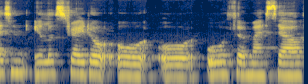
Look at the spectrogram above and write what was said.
as an illustrator or, or author myself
